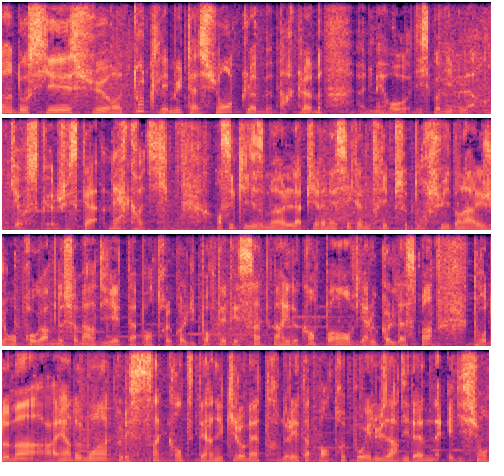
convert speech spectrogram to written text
un dossier sur toutes les mutations, club par club. Un numéro disponible en kiosque jusqu'à mercredi. En cyclisme, la Pyrénées Cycling Trip se poursuit dans la région au programme de ce mardi, étape entre le col du Portet et Sainte-Marie de Campan via le col d'Aspin. Pour demain, rien de moins que les 50 derniers kilomètres de l'étape entre Pau et Luzardiden, édition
